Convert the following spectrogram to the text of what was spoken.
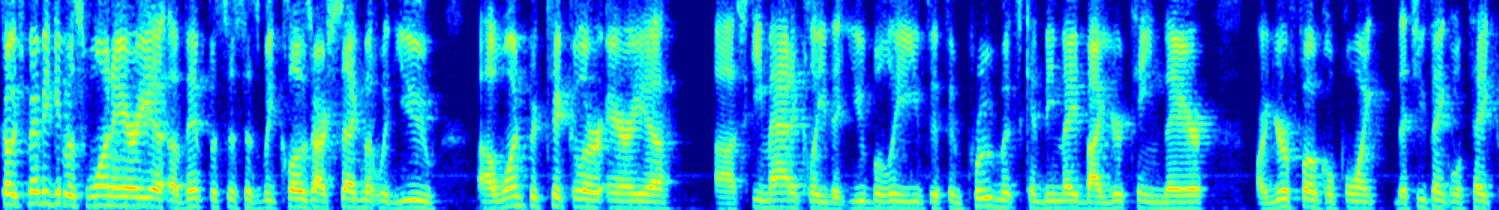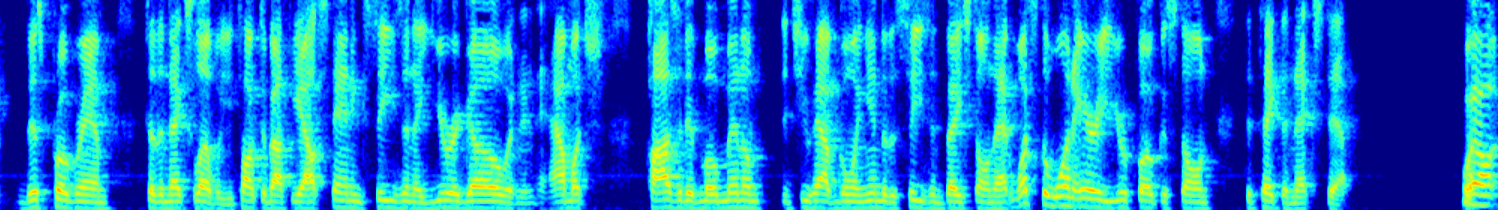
Coach, maybe give us one area of emphasis as we close our segment with you. Uh, one particular area uh, schematically that you believe, if improvements can be made by your team there, or your focal point that you think will take this program to the next level. You talked about the outstanding season a year ago and, and how much positive momentum that you have going into the season based on that. What's the one area you're focused on to take the next step? Well,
